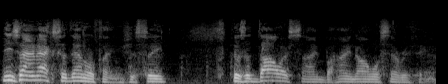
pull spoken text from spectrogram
These aren't accidental things, you see. There's a dollar sign behind almost everything.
